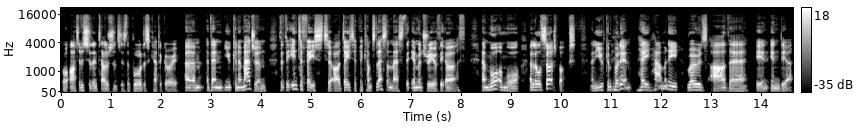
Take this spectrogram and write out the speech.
or artificial intelligence is the broadest category. Um, then you can imagine that the interface to our data becomes less and less the imagery of the earth and more and more a little search box. And you can put yeah. in, hey, how many roads are there in India?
